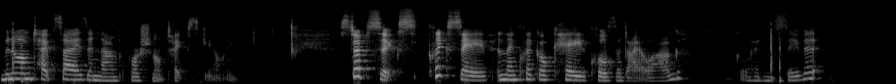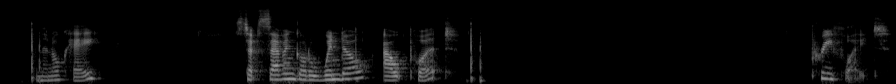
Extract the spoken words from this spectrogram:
minimum type size, and non-proportional type scaling. Step six, click Save and then click OK to close the dialog. Go ahead and save it and then OK. Step seven, go to Window, Output, Pre-Flight.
